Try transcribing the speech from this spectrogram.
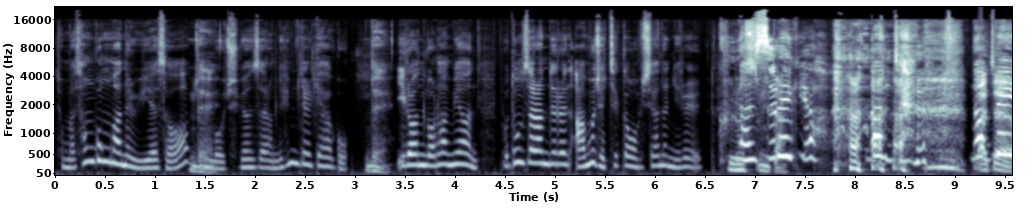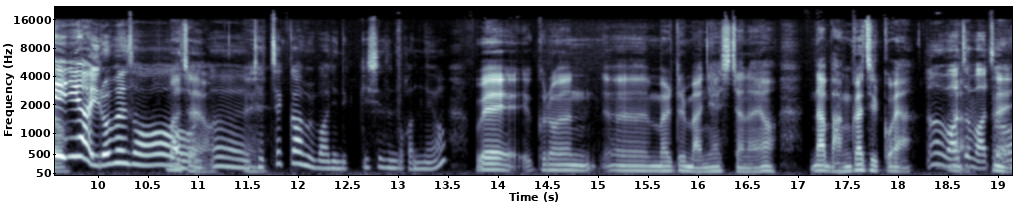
정말 성공만을 위해서 네. 좀뭐 주변 사람들 힘들게 하고 네, 이런 걸 하면 보통 사람들은 아무 죄책감 없이 하는 일을 난 그렇습니다. 쓰레기야, 난, 자- 난 맞아요. 페인이야 이러면서 맞아요. 예, 네. 죄책감을 많이 느끼시는 것 같네요. 왜 그런 어, 말들 많이 하시잖아요. 나 망가질 거야. 어 맞아 아, 맞아. 네.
